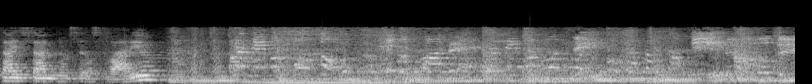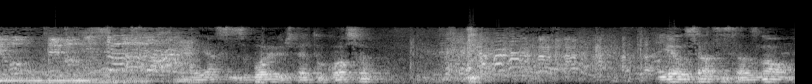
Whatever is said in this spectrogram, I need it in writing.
taj san nam se ostvario. Ja sam zaboravio šta je to kosa. I evo sad sam saznao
